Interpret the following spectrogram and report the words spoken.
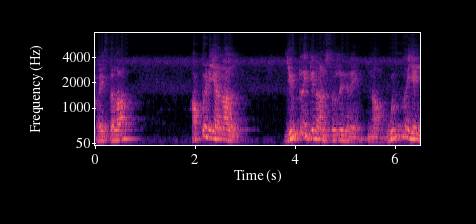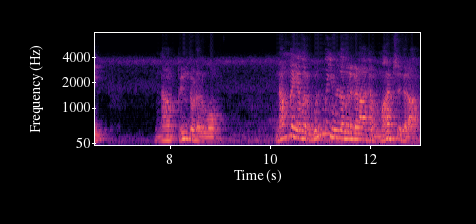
பிரைஸ்தலா. அப்படியானால் இன்றைக்கு நான் சொல்லுகிறேன் நாம் உண்மையை நாம் பின்தொடருவோம். நம்மை அவர் உண்மையுள்ளவர்களாக மாற்றுகிறார்.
